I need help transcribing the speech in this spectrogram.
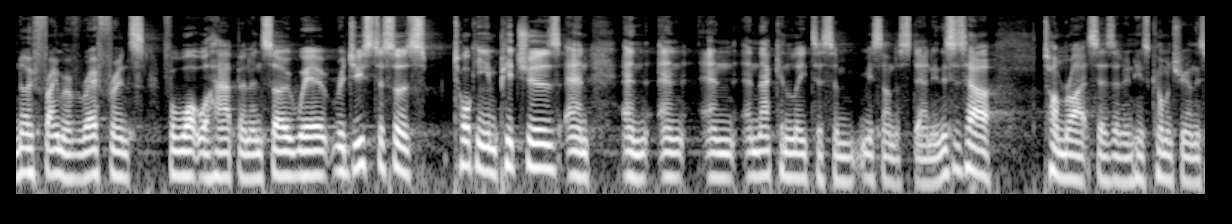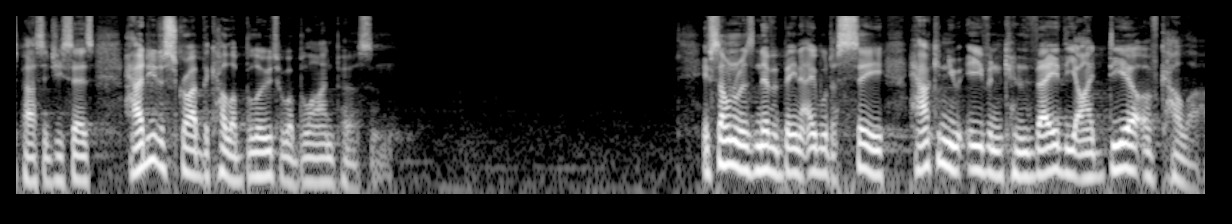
no frame of reference for what will happen, and so we're reduced to sort of talking in pictures, and, and, and, and, and that can lead to some misunderstanding. This is how Tom Wright says it in his commentary on this passage. He says, How do you describe the color blue to a blind person? If someone has never been able to see, how can you even convey the idea of color,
